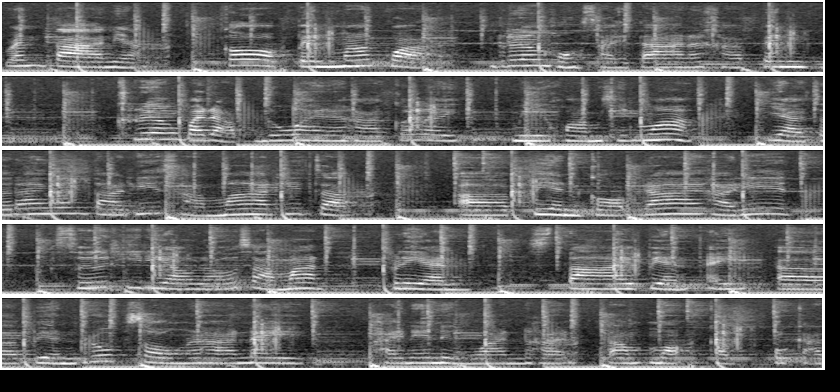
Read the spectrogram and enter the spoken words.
แว่นตาเนี่ยก็เป็นมากกว่าเรื่องของสายตานะคะ เป็น รื่องประดับด้วยนะคะ ก็เลยมีความคิดว่าอยากจะได้แว่นตาที่สามารถที่จะเปลี่ยนกรอบได้ค่ะที่ซื้อทีเดียวแล้วสามารถเปลี่ยนสไตล์เปลี่ยนไอเอ่อเปลี่ยนรูปทรงนะคะในภายใน 1 วันนะคะตามเหมาะกับโอกาส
